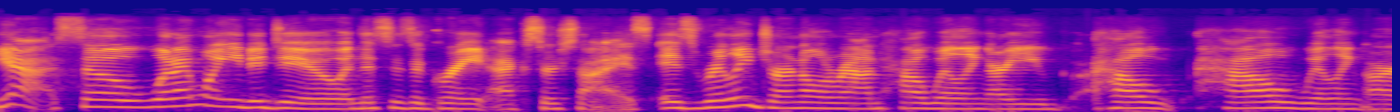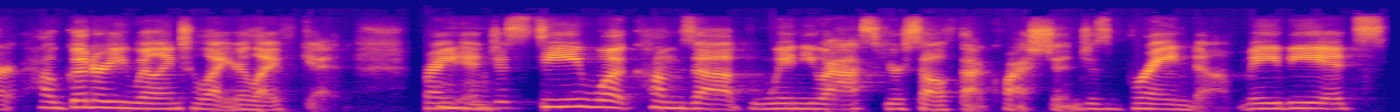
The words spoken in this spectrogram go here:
Yeah. So what I want you to do, and this is a great exercise, is really journal around how willing are you, how how willing are how good are you willing to let your life get? right? Mm-hmm. And just see what comes up when you ask yourself that question. Just brain dump. Maybe it's,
